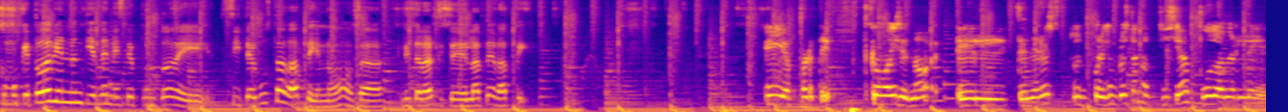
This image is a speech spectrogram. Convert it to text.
como que todavía no entienden este punto de, si te gusta, date, ¿no? O sea, literal, si te late, date. Sí, aparte, como dices, ¿no? El tener, por ejemplo, esta noticia pudo haberle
